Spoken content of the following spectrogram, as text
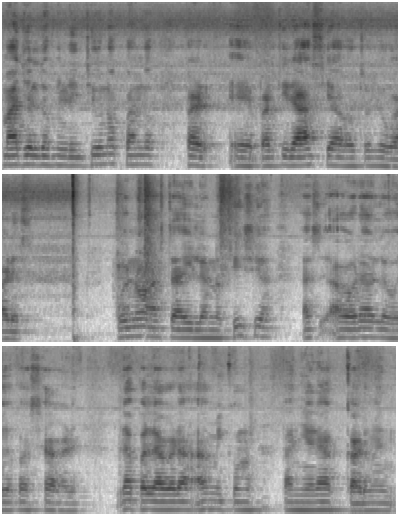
mayo del 2021 cuando partirá hacia otros lugares. Bueno, hasta ahí la noticia. Ahora le voy a pasar la palabra a mi compañera Carmen,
